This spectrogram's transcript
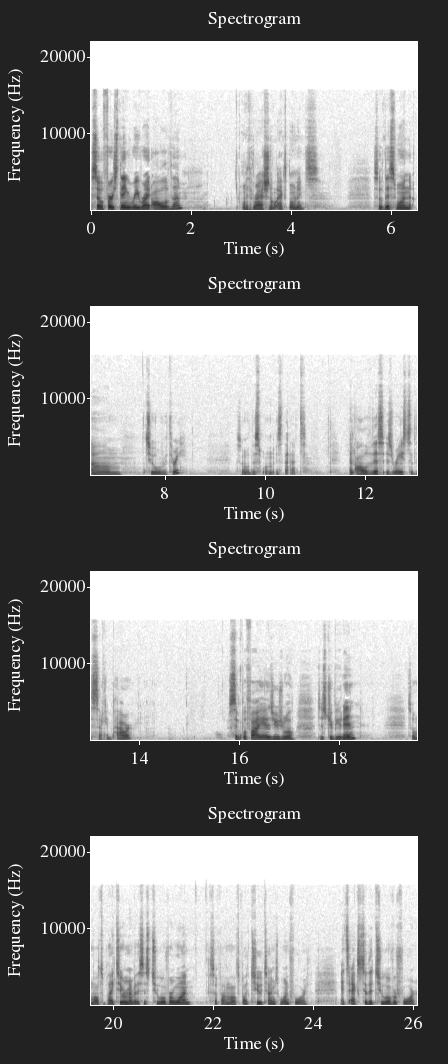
So first thing, rewrite all of them with rational exponents. So this one, um, 2 over 3. So this one is that. And all of this is raised to the second power. Simplify as usual. Distribute in. So multiply 2. Remember, this is 2 over 1. So if I multiply 2 times 1 fourth, it's x to the 2 over 4,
